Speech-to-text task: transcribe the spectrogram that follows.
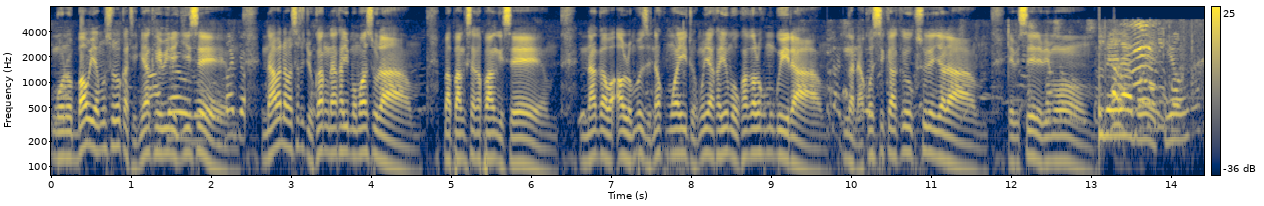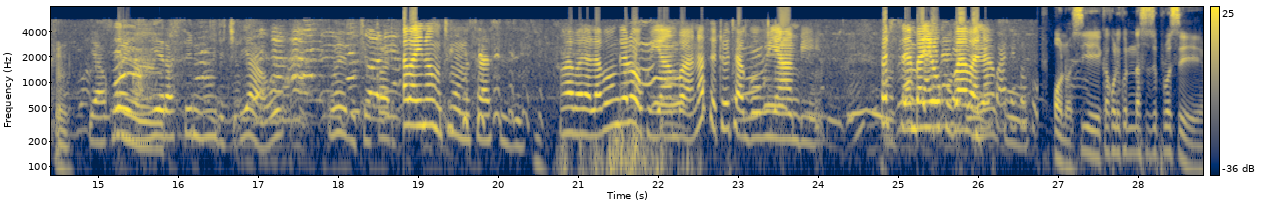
ng'ono bawo yamusolo kati emyaka ebiri egiyise. N'abaana basatu kyokka nga n'akayumba mwasula bapangisa kapangise nagawa awulo mbuzi ennaku mwayita omuli akayumba okwagala okumugwira nga nakosikako okusula enjala ebiseera ebimu. Mbeera bwetyo yakweyongera si nnungi kiri awo bwebityo kale. Abalina omutima omusaasizi abalala bongere okuyamba naffe twetaaga obuyambi fe tusembayo okuba abanaku ono si yeka kuliko ne nasuzi prosi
